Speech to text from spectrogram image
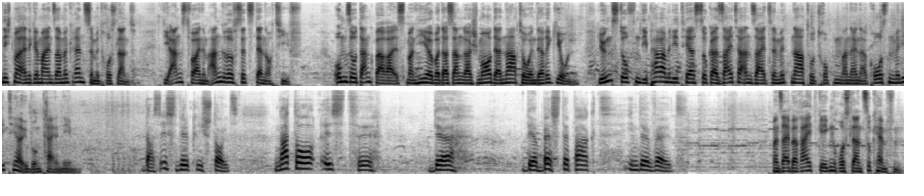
nicht mal eine gemeinsame Grenze mit Russland. Die Angst vor einem Angriff sitzt dennoch tief. Umso dankbarer ist man hier über das Engagement der NATO in der Region. Jüngst durften die Paramilitärs sogar Seite an Seite mit NATO-Truppen an einer großen Militärübung teilnehmen. Das ist wirklich stolz. NATO ist äh, der, der beste Pakt in der Welt. Man sei bereit, gegen Russland zu kämpfen.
